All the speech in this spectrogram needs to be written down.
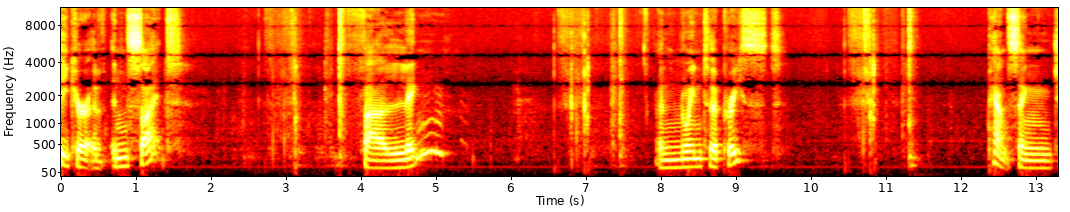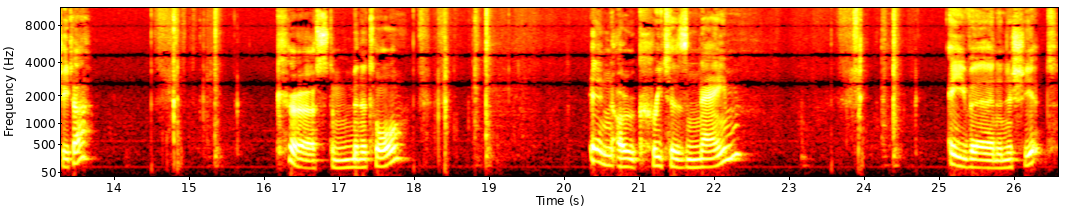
Seeker of Insight. Faling. Anointer Priest. Pouncing Cheetah. Cursed Minotaur. In Oketra's name. Aven Initiate.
